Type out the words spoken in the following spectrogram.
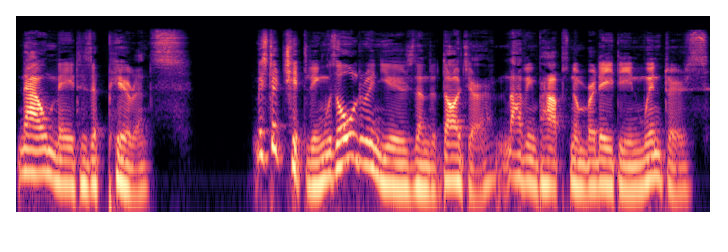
now made his appearance. Mr. Chitling was older in years than the Dodger, having perhaps numbered eighteen winters,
